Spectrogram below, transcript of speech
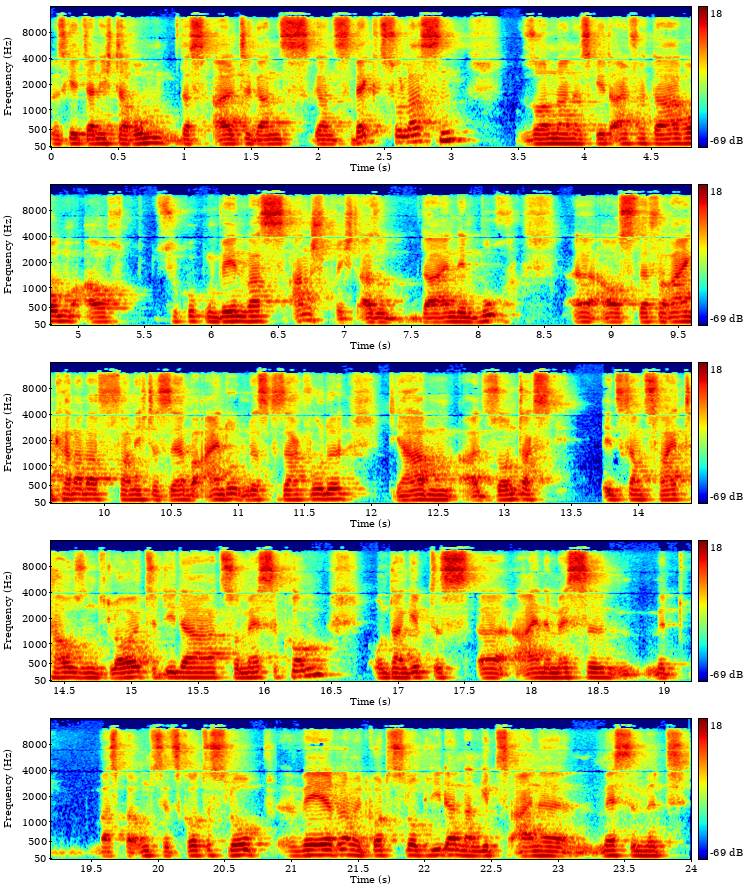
es geht ja nicht darum, das Alte ganz, ganz wegzulassen, sondern es geht einfach darum, auch zu gucken, wen was anspricht. Also da in dem Buch äh, aus der Verein Kanada fand ich das sehr beeindruckend, dass gesagt wurde, die haben als Sonntags insgesamt 2000 Leute, die da zur Messe kommen. Und dann gibt es äh, eine Messe mit, was bei uns jetzt Gotteslob wäre, mit Gotteslobliedern. Dann gibt es eine Messe mit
